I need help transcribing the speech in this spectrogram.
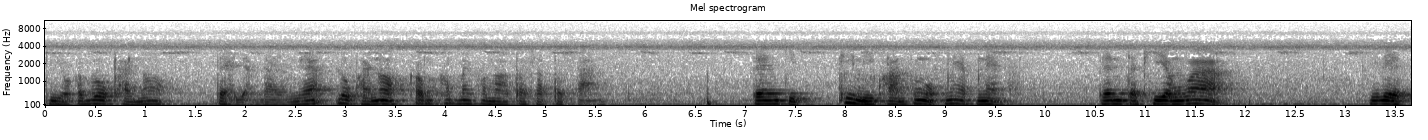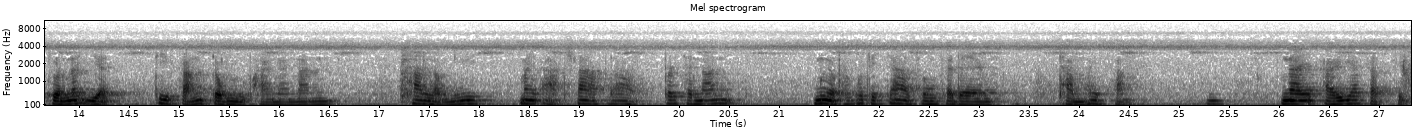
เกี่ยวกับโลกภายนอก แต่อย่างใดและโลกภายนอกเขาเขาไม่เข้ามาประสับประสานเป็นจิตที่มีความสงบแนบแน่นเป็นแต่เพียงว่ากิเลสส่วนละเอียดที่ฝังจมอยู่ภายในนั้น ท่านเหล่านี้ไม่อาจทราบได้ เพราะฉะนั้น เมื่อพระพุทธเจ้าทรงแสดงทำให้ฟัง ในอริยสัจสี่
